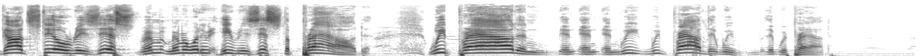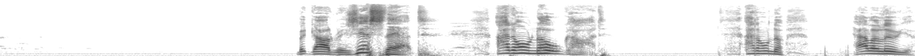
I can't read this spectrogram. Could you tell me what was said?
God still resists. Remember, what he, he resists the proud. We proud and, and, and, and we, we proud that, we, that we're proud. But God resists that. I don't know God. I don't know. Hallelujah.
